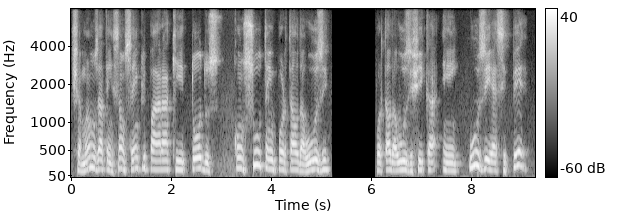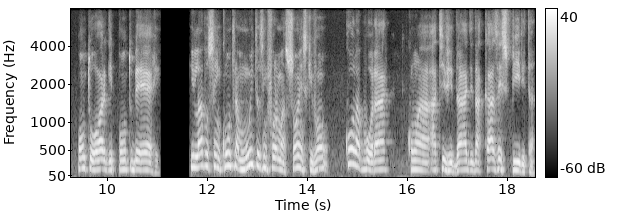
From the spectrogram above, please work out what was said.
Chamamos a atenção sempre para que todos consultem o portal da USE. O portal da USE fica em usesp.org.br. E lá você encontra muitas informações que vão colaborar com a atividade da Casa Espírita.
